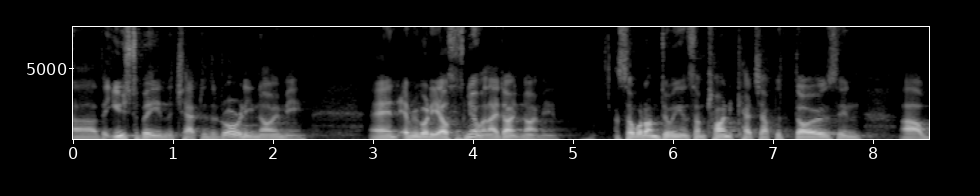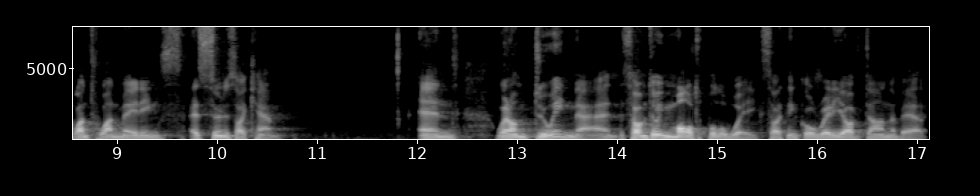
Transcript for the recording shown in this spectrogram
uh, that used to be in the chapter that already know me and everybody else is new and they don't know me. So, what I'm doing is I'm trying to catch up with those in one to one meetings as soon as I can. And when I'm doing that, so I'm doing multiple a week. So, I think already I've done about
